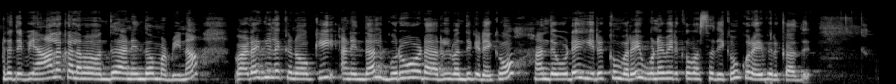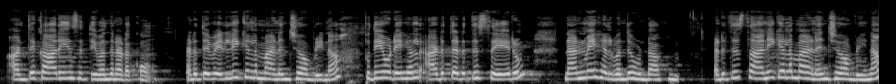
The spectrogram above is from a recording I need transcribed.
அடுத்து வியாழக்கிழமை வந்து அணிந்தோம் அப்படின்னா வடகிழக்கு நோக்கி அணிந்தால் குருவோட அருள் வந்து கிடைக்கும். அந்த உடை இருக்கும் வரை உணவிற்கு வசதிக்கும் குறைவு இருக்காது. அடுத்து காரிய சித்தி வந்து நடக்கும். அடுத்து வெள்ளிக்கிழமை அணிஞ்சோம் அப்படின்னா புதிய உடைகள் அடுத்தடுத்து சேரும் நன்மைகள் வந்து உண்டாகும். அடுத்து சனிக்கிழமை அணிஞ்சோம் அப்படின்னா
